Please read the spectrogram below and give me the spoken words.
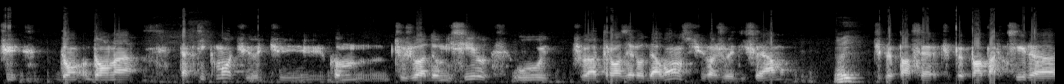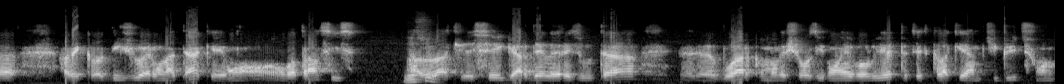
tu, dans, dans la, tactiquement, tu, tu, comme tu joues à domicile ou tu as 3-0 d'avance, tu vas jouer différemment. Oui, tu peux pas faire, tu peux pas partir euh, avec euh, 10 joueurs en attaque et on, on va prendre 6. bien Alors sûr. là, tu essaies de garder les résultats, euh, voir comment les choses ils vont évoluer, peut-être claquer un petit but sur, un-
